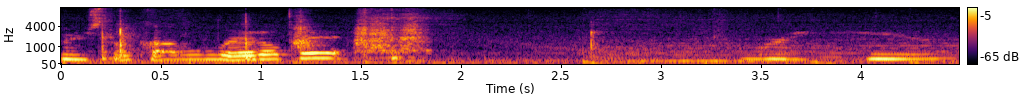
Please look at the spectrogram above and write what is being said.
We're just gonna put a little bit right here.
